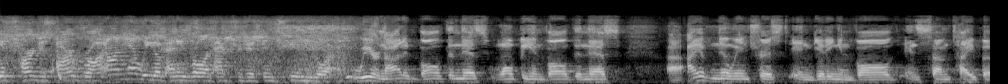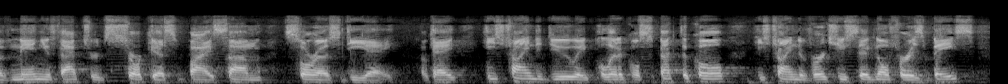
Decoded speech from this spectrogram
if charges are brought on him, will you have any role in extradition to New York? We are not involved in this, won't be involved in this. Uh, I have no interest in getting involved in some type of manufactured circus by some Soros DA. Okay? He's trying to do a political spectacle. He's trying to virtue signal for his base.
